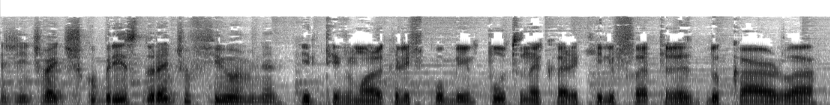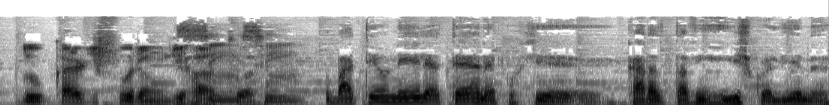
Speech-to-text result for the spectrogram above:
A gente vai descobrir isso durante o filme, né? E teve uma hora que ele ficou bem puto, né, cara? Que ele foi atrás do cara lá. Do cara de furão, de rato sim, lá. sim. Bateu nele até, né? Porque o cara tava em risco ali, né?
